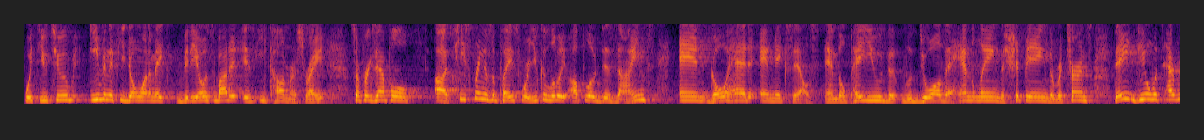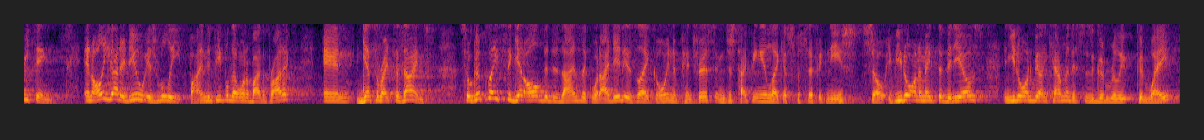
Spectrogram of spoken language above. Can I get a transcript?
with YouTube, even if you don't want to make videos about it, is e-commerce, right? So for example, uh, Teespring is a place where you can literally upload designs and go ahead and make sales. And they'll pay you, they'll do all the handling, the shipping, the returns. They deal with everything. And all you got to do is really find the people that want to buy the product and get the right designs. So a good place to get all of the designs like what I did is like going to Pinterest and just typing in like a specific niche. So if you don't want to make the videos and you don't want to be on camera, this is a good really good way.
